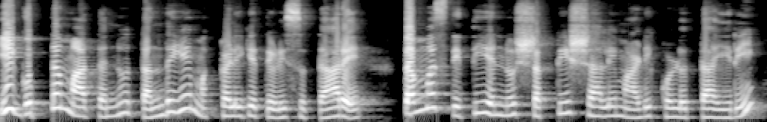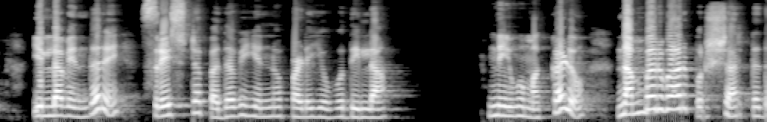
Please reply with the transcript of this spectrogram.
ಈ ಗುಪ್ತ ಮಾತನ್ನು ತಂದೆಯೇ ಮಕ್ಕಳಿಗೆ ತಿಳಿಸುತ್ತಾರೆ. ತಮ್ಮ ಸ್ಥಿತಿಯನ್ನು ಶಕ್ತಿಶಾಲಿ ಮಾಡಿಕೊಳ್ಳುತ್ತಾ ಇರಿ. ಇಲ್ಲವೆಂದರೆ ಶ್ರೇಷ್ಠ ಪದವಿಯನ್ನು ಪಡೆಯುವುದಿಲ್ಲ. ನೀವು ಮಕ್ಕಳು ನಂಬರ್ ವಾರ್ ಪುರುಷಾರ್ಥದ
